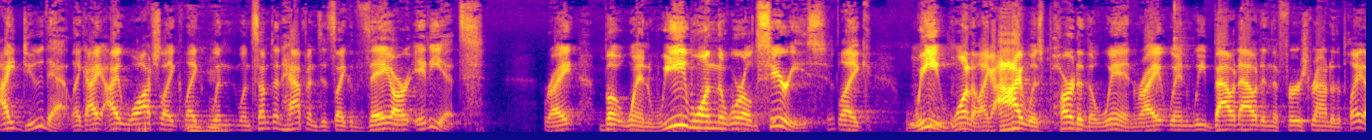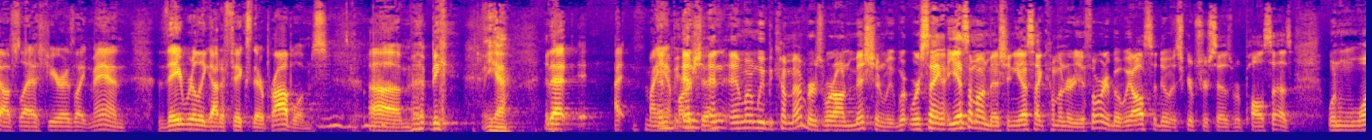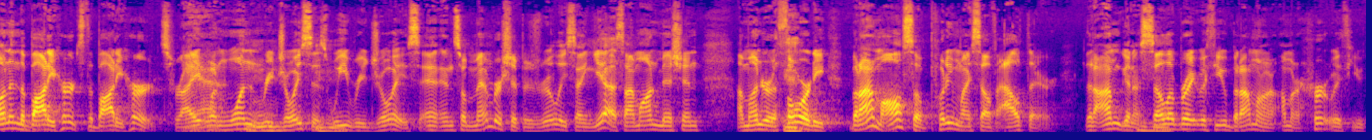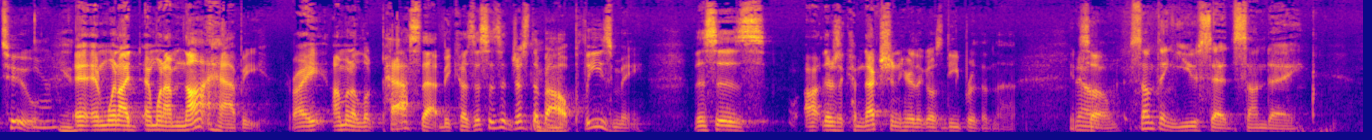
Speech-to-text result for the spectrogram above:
I do that. Like I, I watch like like when, when something happens, it's like they are idiots, right? But when we won the World Series, like we won it. Like I was part of the win, right? When we bowed out in the first round of the playoffs last year, I was like, man, they really got to fix their problems. Um, be- Yeah. that I, my And, aunt Marcia. and, and when we become members, we're on mission. We, we're saying, yes, I'm on mission. Yes, I come under the authority, but we also do what Scripture says, where Paul says, when one in the body hurts, the body hurts, right? Yeah. When one mm-hmm. rejoices, we mm-hmm. rejoice. And, and so membership is really saying, yes, I'm on mission, I'm under authority, but I'm also putting myself out there. That I'm going to mm-hmm. celebrate with you, but I'm going to I'm going to hurt with you too. Yeah. Yeah. And, and when I and when I'm not happy, right, I'm going to look past that because this isn't just about please me. This is uh, there's a connection here that goes deeper than that. You know, So- something you said Sunday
